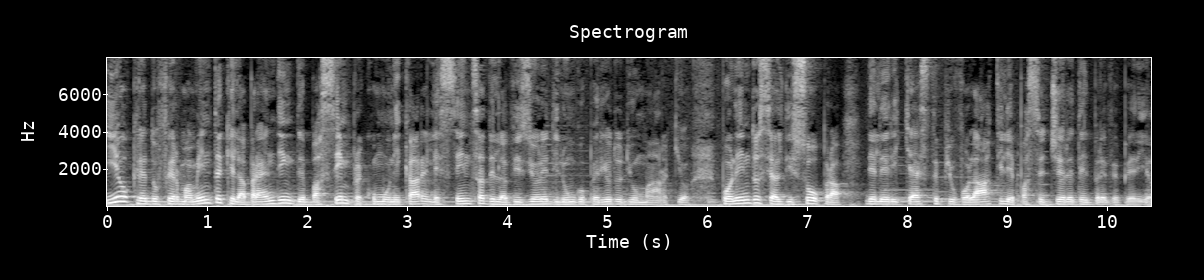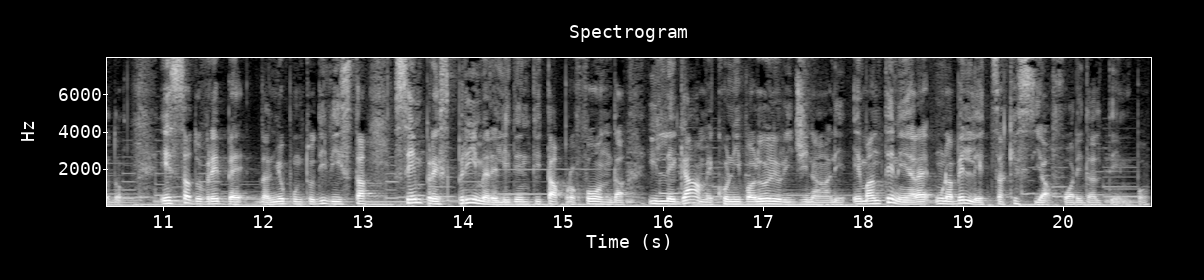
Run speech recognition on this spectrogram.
Io credo fermamente che la branding debba sempre comunicare l'essenza della visione di lungo periodo di un marchio, ponendosi al di sopra delle richieste più volatili e passeggere del breve periodo. Essa dovrebbe, dal mio punto di vista, sempre esprimere l'identità profonda, il legame con i valori originali e mantenere una bellezza che sia fuori dal tempo.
